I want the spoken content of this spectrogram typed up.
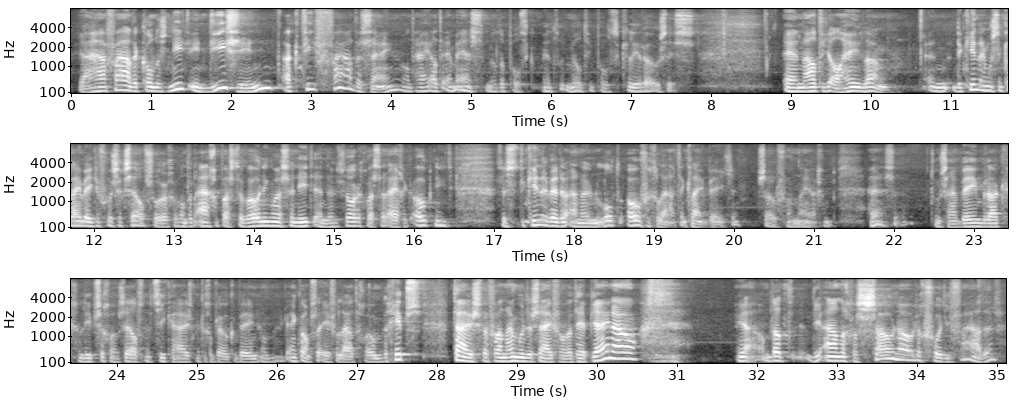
ja, haar vader kon dus niet in die zin actief vader zijn, want hij had MS, multiple, multiple sclerosis. En had hij al heel lang. En de kinderen moesten een klein beetje voor zichzelf zorgen, want een aangepaste woning was er niet en de zorg was er eigenlijk ook niet. Dus de kinderen werden aan hun lot overgelaten, een klein beetje. Zo van, nou ja, hè, toen ze haar been brak, liep ze gewoon zelf naar het ziekenhuis met een gebroken been. En kwam ze even later gewoon met de gips thuis, waarvan haar moeder zei van, wat heb jij nou? Ja, omdat die aandacht was zo nodig voor die vader,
